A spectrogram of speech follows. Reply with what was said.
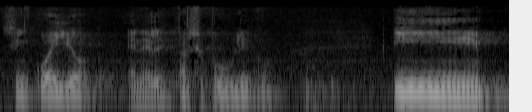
sin cuello, en el espacio público. Y,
